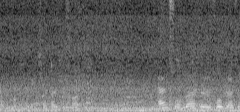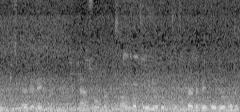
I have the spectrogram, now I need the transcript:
yapılmak üzere inşaat halinde şu an. En sonda e, Folkart'ın kütüphaneleri. En solda. Şu an vapurun yolu köpüklerle belli oluyor umarım.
